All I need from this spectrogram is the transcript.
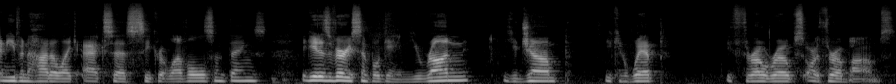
and even how to like access secret levels and things. Like it is a very simple game. You run, you jump, you can whip, you throw ropes or throw bombs.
